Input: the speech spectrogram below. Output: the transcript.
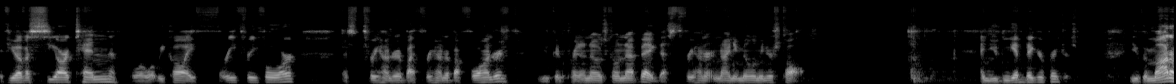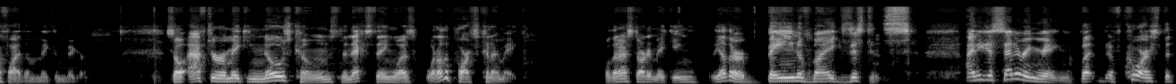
If you have a CR10 or what we call a 334, that's 300 by 300 by 400, you can print a nose cone that big. That's 390 millimeters tall. And you can get bigger printers. You can modify them, make them bigger. So after making nose cones, the next thing was what other parts can I make? Well, then I started making the other bane of my existence. I need a centering ring, but of course, the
